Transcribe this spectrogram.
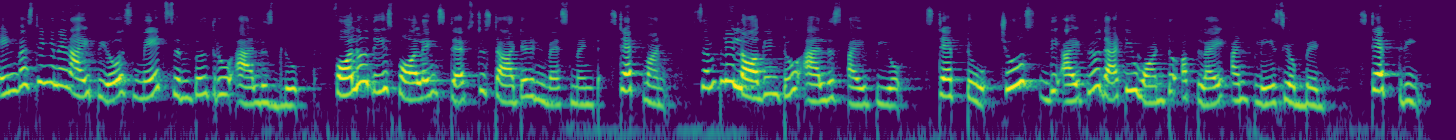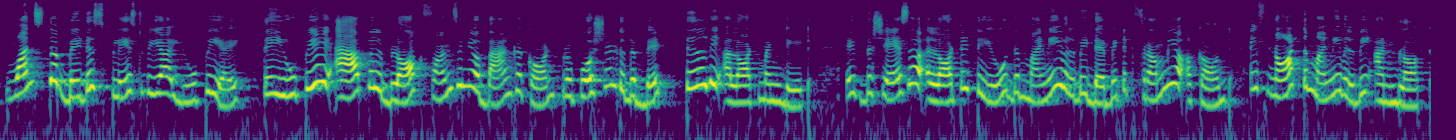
Investing in an IPO is made simple through Alice Blue. Follow these following steps to start your investment. Step 1 Simply log into Alice IPO. Step 2. Choose the IPO that you want to apply and place your bid. Step 3. Once the bid is placed via UPI, the UPI app will block funds in your bank account proportional to the bid till the allotment date. If the shares are allotted to you, the money will be debited from your account. If not, the money will be unblocked.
